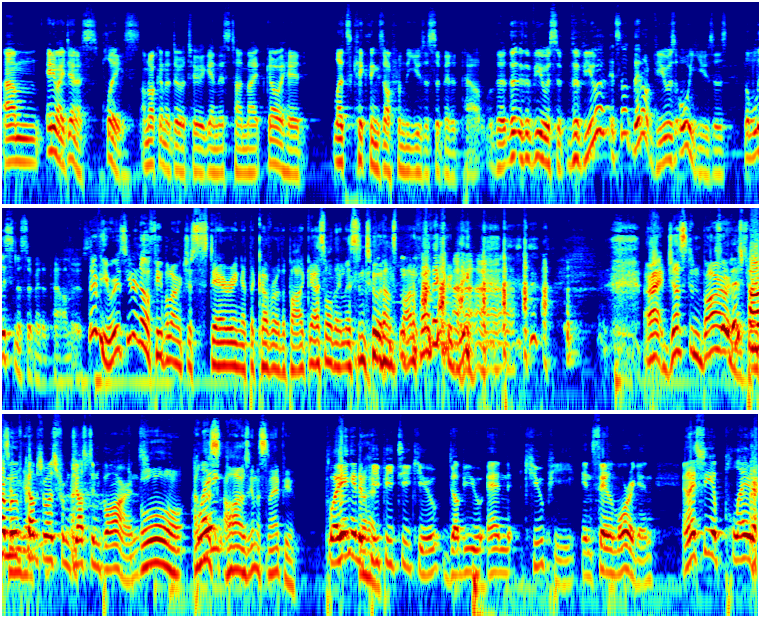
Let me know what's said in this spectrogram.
Um, anyway, Dennis, please, I'm not going to do it to you again this time, mate. Go ahead. Let's kick things off from the user submitted power. The the, the viewer, sub- the viewer. It's not. They're not viewers or users. The listener submitted power moves. They're viewers. You don't know if people aren't just staring at the cover of the podcast while they listen to it on Spotify. They could be. All right, Justin Barnes. so this power move comes from us from Justin Barnes. Oh, I'm Playing- gonna, oh, I was going to snipe you. playing into ahead. PPTQ WNQP in Salem, Oregon, and I see a player.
